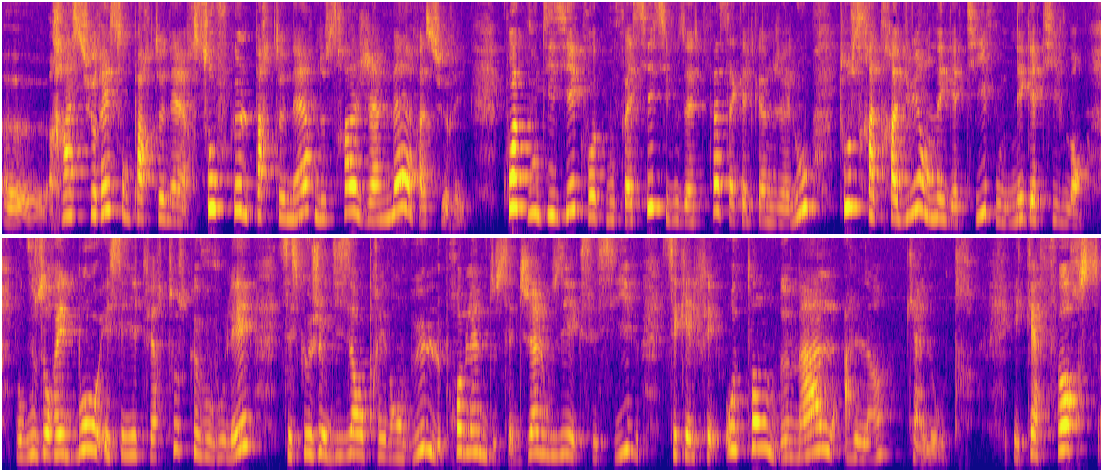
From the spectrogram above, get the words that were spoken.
euh, rassurer son partenaire. Sauf que le partenaire ne sera jamais rassuré. Quoi que vous disiez, quoi que vous fassiez, si vous êtes face à quelqu'un de jaloux, tout sera traduit en négatif ou négativement. Donc vous aurez beau essayer de faire tout ce que vous voulez, c'est ce que je disais en préambule, le problème de cette jalousie excessive, c'est qu'elle fait autant de mal à l'un qu'à l'autre. Et qu'à force,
